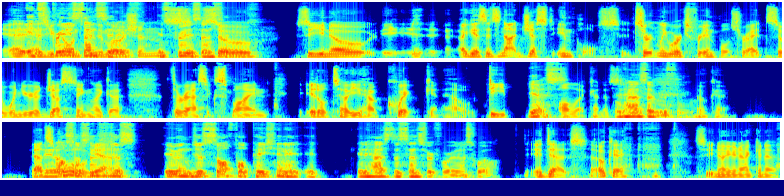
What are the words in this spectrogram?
a- as you're pretty going through the motions? It's pretty So, sensitive. so you know, i I guess it's not just impulse. It certainly works for impulse, right? So when you're adjusting like a thoracic spine, it'll tell you how quick and how deep, Yes, all that kind of stuff. it has everything. okay, But that's it cool. also yeah, just even just soft palpation, it, it it has the sensor for it as well. it does. Okay, so you know you're not going to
